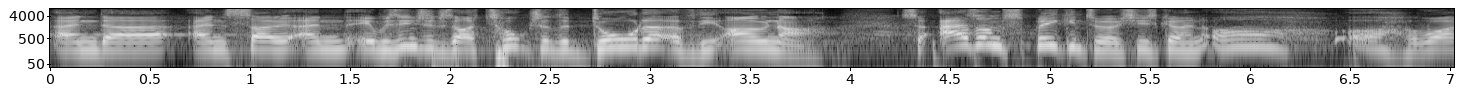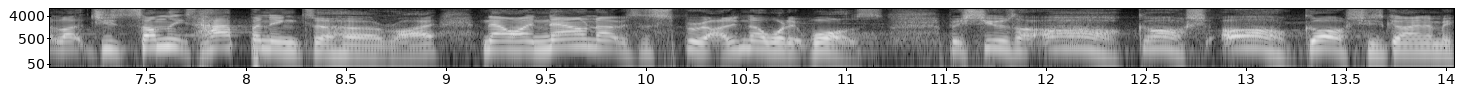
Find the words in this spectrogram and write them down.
and, uh, and so, and it was interesting because I talked to the daughter of the owner. So as I'm speaking to her, she's going, oh, oh, right, like something's happening to her, right? Now I now know it's the spirit. I didn't know what it was, but she was like, oh gosh, oh gosh. She's going to me,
